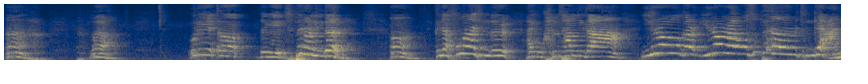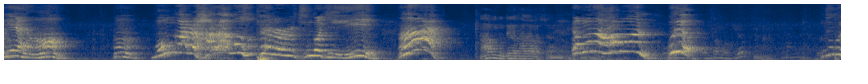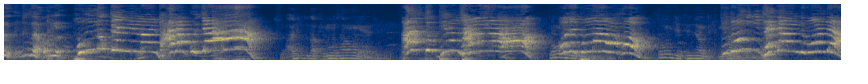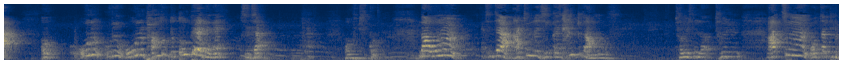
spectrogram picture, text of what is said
어, 뭐야, 우리, 어, 저기, 스패너님들, 어, 그냥 후원하신 분 아이고, 감사합니다. 이러가, 이러라고 스패너를 든게 아니에요. 어, 뭔가를 하라고 스패너를 준 거지. 어? 아분도 내가 다 잡았어. 영훈아, 아문! 우리, 누구, 누구야? 우리 홍육개님만 다 아! 아직도 나 비몽사몽이에요 지금. 아직도 비몽사몽이야! 똥이- 어제 돈 많아갖고! 똥인지 된장인지. 지금 똥인지 대장인지 모르는데! 어, 오늘, 우리 오늘 방송도 똥 빼야 되네? 진짜? 어우, 죽어. 나 오늘 진짜 아침부터 지금까지 한 끼도 안 먹었어. 점심, 나, 점심, 아침은 어차피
